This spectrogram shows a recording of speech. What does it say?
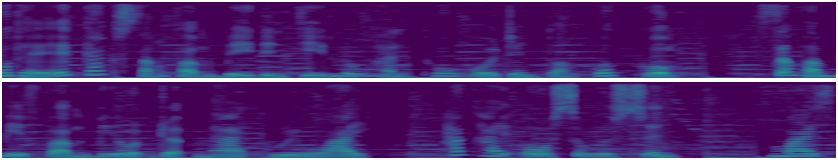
Cụ thể, các sản phẩm bị đình chỉ lưu hành thu hồi trên toàn quốc gồm sản phẩm mỹ phẩm Bioderma Green H2O Solution, Miles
